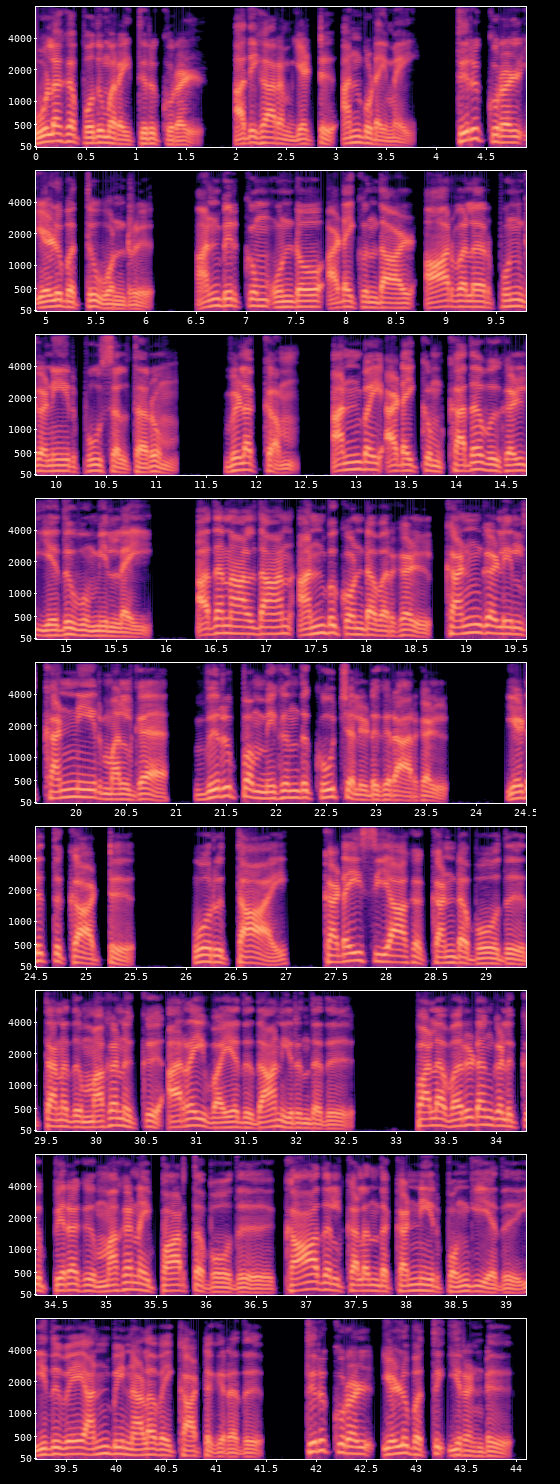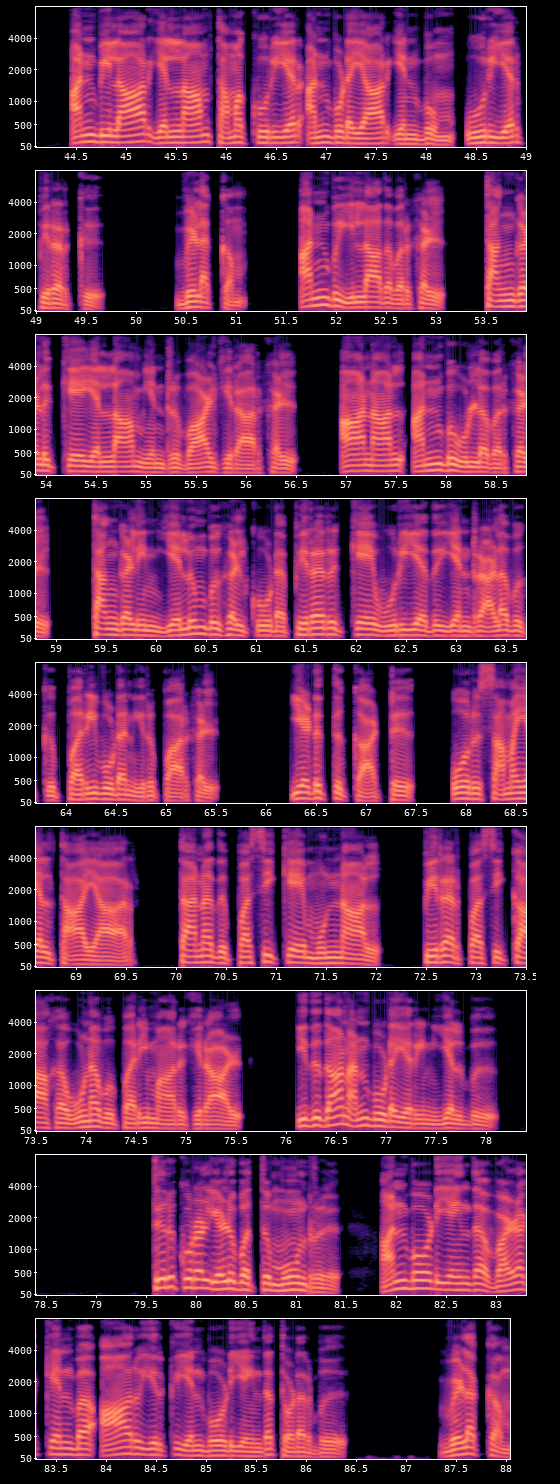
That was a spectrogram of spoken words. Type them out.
உலக பொதுமறை திருக்குறள் அதிகாரம் எட்டு அன்புடைமை. திருக்குறள் எழுபத்து ஒன்று. அன்பிற்கும் உண்டோ அடைக்குந்தாள் ஆர்வலர் புன்கணீர் பூசல் தரும். விளக்கம் அன்பை அடைக்கும் கதவுகள் எதுவும் இல்லை. அதனால்தான் அன்பு கொண்டவர்கள் கண்களில் கண்ணீர் மல்க விருப்பம் மிகுந்து கூச்சலிடுகிறார்கள். எடுத்துக்காட்டு ஒரு தாய் கடைசியாக கண்டபோது தனது மகனுக்கு அரை வயதுதான் இருந்தது. பல வருடங்களுக்குப் பிறகு மகனை பார்த்தபோது காதல் கலந்த கண்ணீர் பொங்கியது. இதுவே அன்பின் அளவை காட்டுகிறது. திருக்குறள் எழுபத்து இரண்டு. அன்பிலார் எல்லாம் தமக்குரியர் அன்புடையார் என்பும் ஊரியர் பிறர்க்கு. விளக்கம். அன்பு இல்லாதவர்கள் தங்களுக்கே எல்லாம் என்று வாழ்கிறார்கள். ஆனால் அன்பு உள்ளவர்கள் தங்களின் எலும்புகள் கூட பிறருக்கே உரியது என்ற அளவுக்கு பரிவுடன் இருப்பார்கள். எடுத்துக்காட்டு ஒரு சமையல் தாயார் தனது பசிக்கே முன்னால் பிறர் பசிக்காக உணவு பரிமாறுகிறாள். இதுதான் அன்புடையரின் இயல்பு. திருக்குறள் எழுபத்து மூன்று அன்போடியைந்த வழக்கென்ப ஆறு இருக்கு என்போடியைந்த தொடர்பு. விளக்கம்.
